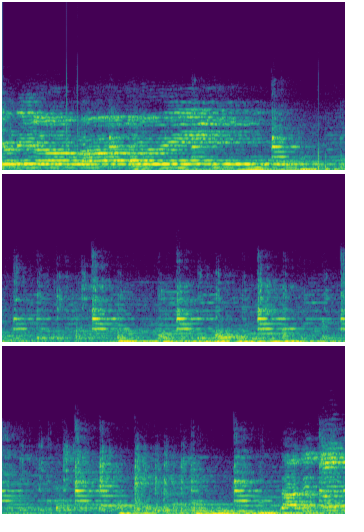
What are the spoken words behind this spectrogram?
ਚੜਿਆ ਵਾਏ ਤਨ ਤਨ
